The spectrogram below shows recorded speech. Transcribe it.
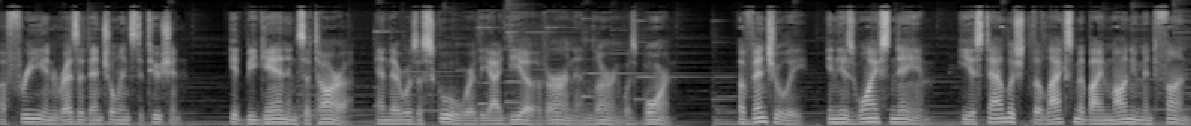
a free and residential institution. It began in Satara, and there was a school where the idea of earn and learn was born. Eventually, in his wife's name, He established the Laxmibai Monument Fund,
